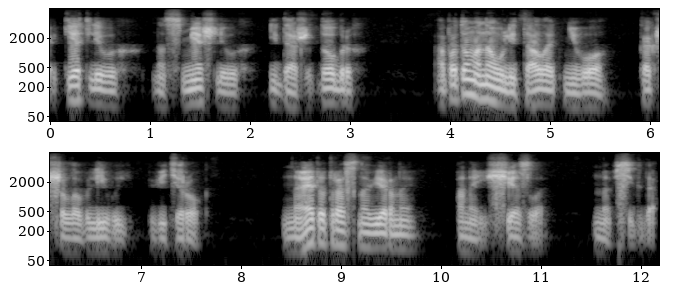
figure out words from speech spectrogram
кокетливых, насмешливых и даже добрых, а потом она улетала от него, как шаловливый ветерок. На этот раз, наверное, она исчезла навсегда.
